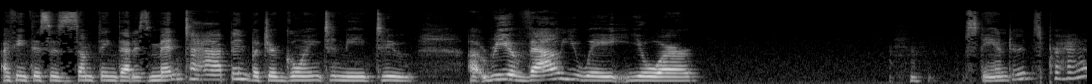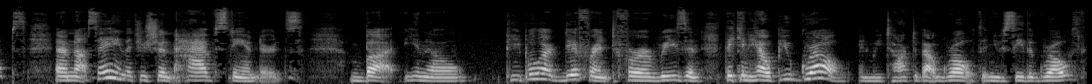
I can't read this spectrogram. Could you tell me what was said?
I think this is something that is meant to happen, but you're going to need to uh, reevaluate your standards, perhaps. And I'm not saying that you shouldn't have standards, but, you know, People are different for a reason. They can help you grow. And we talked about growth, and you see the growth.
